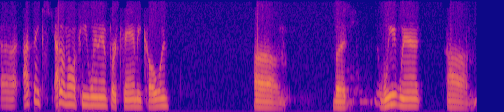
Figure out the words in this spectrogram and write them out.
Uh, I think I don't know if he went in for Sammy Cohen, um, but we went. Um,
